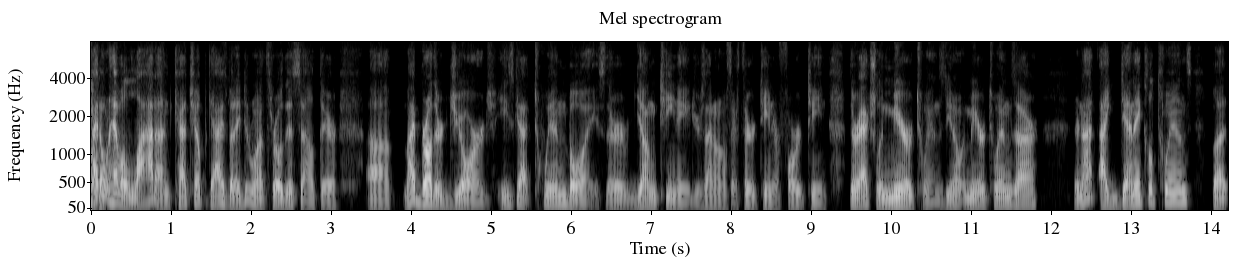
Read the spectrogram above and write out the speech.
I don't have a lot on catch up, guys, but I did want to throw this out there. Uh, my brother George, he's got twin boys. They're young teenagers. I don't know if they're 13 or 14. They're actually mirror twins. Do you know what mirror twins are? They're not identical twins, but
